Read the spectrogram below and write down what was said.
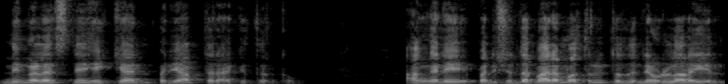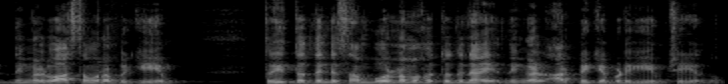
നിങ്ങളെ സ്നേഹിക്കാൻ പര്യാപ്തരാക്കി തീർക്കും. അങ്ങനെ പരിശുദ്ധ പരമത്രിത്വത്തിന്റെ ഉള്ളറയിൽ നിങ്ങൾ വാസമുറപ്പിക്കുകയും ത്രിത്വത്തിന്റെ സമ്പൂർണ മഹത്വത്തിനായി നിങ്ങൾ അർപ്പിക്കപ്പെടുകയും ചെയ്യുന്നു.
